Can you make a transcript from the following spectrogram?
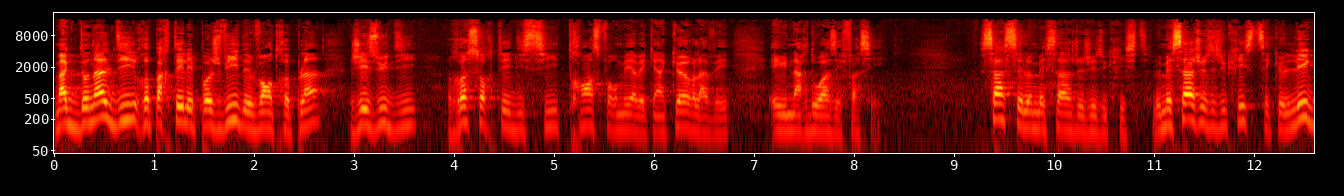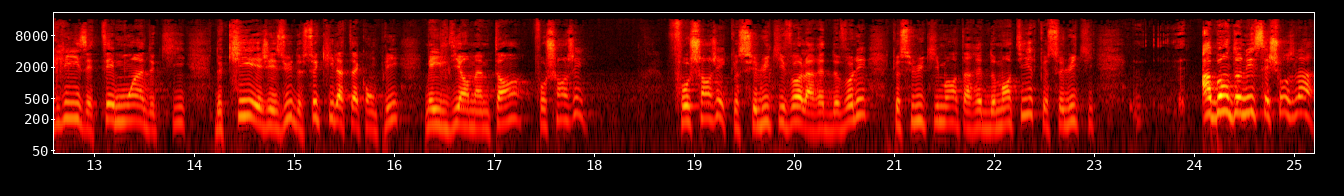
McDonald dit repartez les poches vides et le ventre plein. Jésus dit ressortez d'ici transformés avec un cœur lavé et une ardoise effacée. Ça, c'est le message de Jésus-Christ. Le message de Jésus-Christ, c'est que l'Église est témoin de qui, est Jésus, de ce qu'il a accompli, mais il dit en même temps, faut changer. Faut changer, que celui qui vole arrête de voler, que celui qui mente arrête de mentir, que celui qui... Abandonnez ces choses-là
